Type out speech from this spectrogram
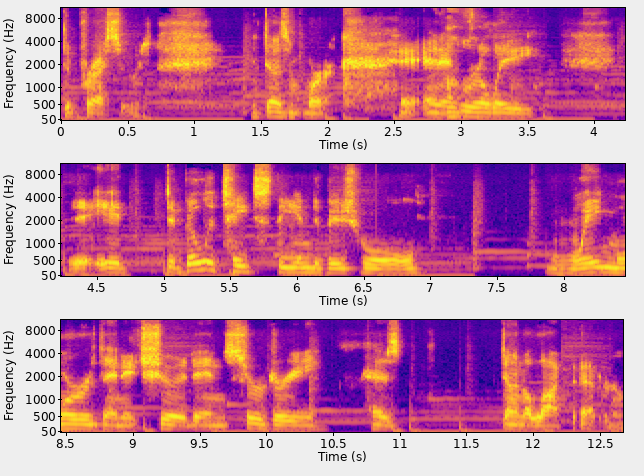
depressors. It doesn't work. And it really it debilitates the individual way more than it should and surgery has done a lot better.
